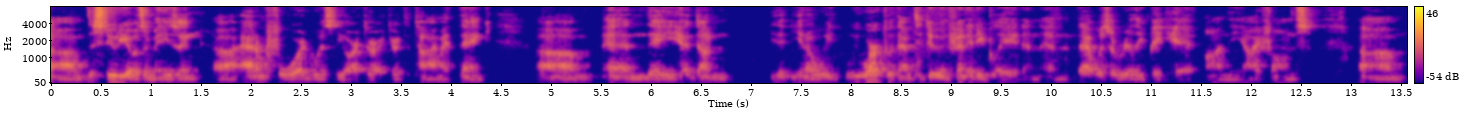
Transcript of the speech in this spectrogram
Um, the studio is amazing. Uh, Adam Ford was the art director at the time, I think, um, and they had done you know, we, we worked with them to do Infinity Blade, and, and that was a really big hit on the iPhones. Um,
